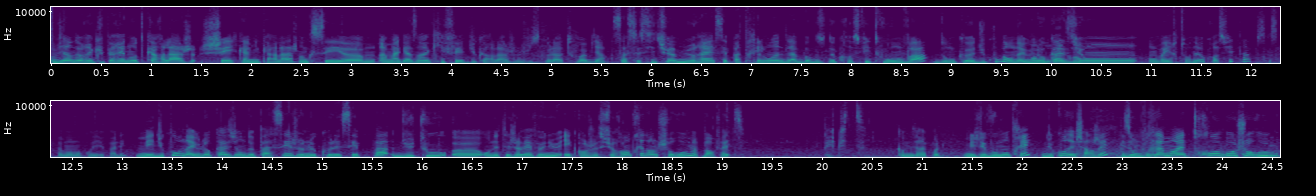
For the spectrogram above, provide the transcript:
On vient de récupérer notre carrelage chez Camille Carrelage. Donc c'est euh, un magasin qui fait du carrelage. Jusque là tout va bien. Ça se situe à Muret. C'est pas très loin de la box de CrossFit où on va. Donc euh, du coup bah, on a On eu l'occasion. On va y retourner au CrossFit là parce que ça fait un moment qu'on n'y est pas allé. Mais du coup on a eu l'occasion de passer. Je ne connaissais pas du tout. euh, on n'était jamais venu et quand je suis rentrée dans le showroom, bah en fait pépite. Comme dirait Paul. Mais je vais vous montrer, du coup on est chargé. Ils ont vraiment un trop beau showroom.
